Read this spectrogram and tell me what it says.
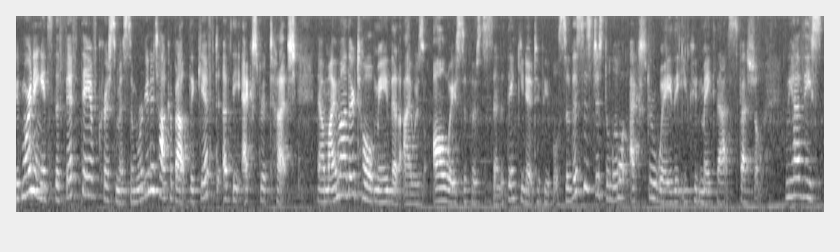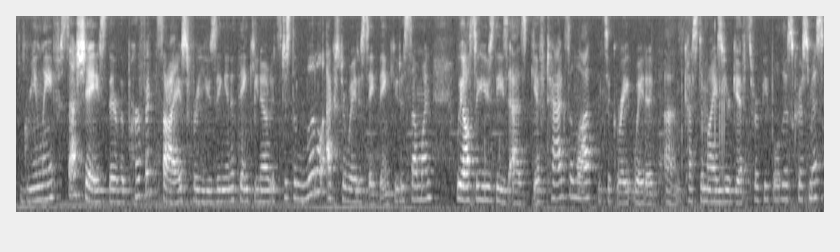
Good morning. It's the fifth day of Christmas, and we're going to talk about the gift of the extra touch. Now, my mother told me that I was always supposed to send a thank you note to people, so this is just a little extra way that you could make that special. We have these green leaf sachets. They're the perfect size for using in a thank you note. It's just a little extra way to say thank you to someone. We also use these as gift tags a lot. It's a great way to um, customize your gifts for people this Christmas.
